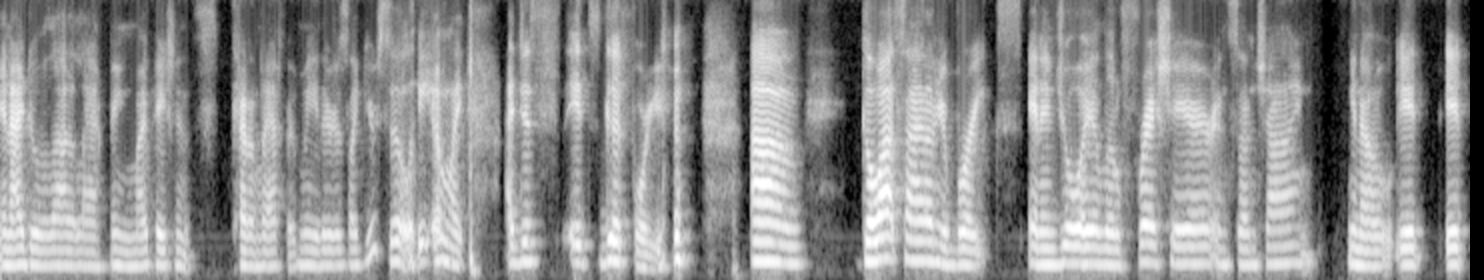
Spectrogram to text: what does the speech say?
and I do a lot of laughing. My patients kind of laugh at me. They're just like, you're silly. I'm like, I just, it's good for you. um, go outside on your breaks and enjoy a little fresh air and sunshine. You know, it, it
